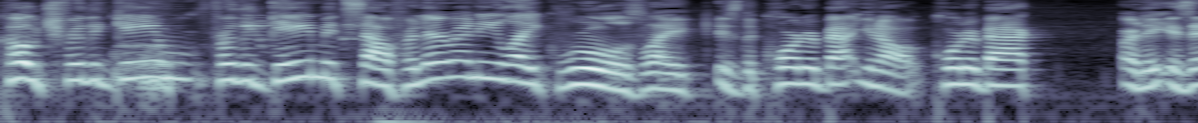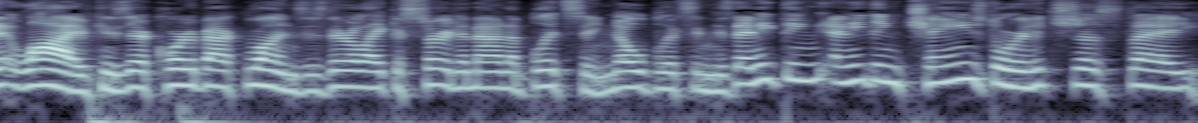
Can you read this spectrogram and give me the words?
Coach, for the game for the game itself, are there any like rules? Like, is the quarterback, you know, quarterback, or is it live? Is there quarterback runs? Is there like a certain amount of blitzing? No blitzing. Is anything anything changed, or it's just a,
